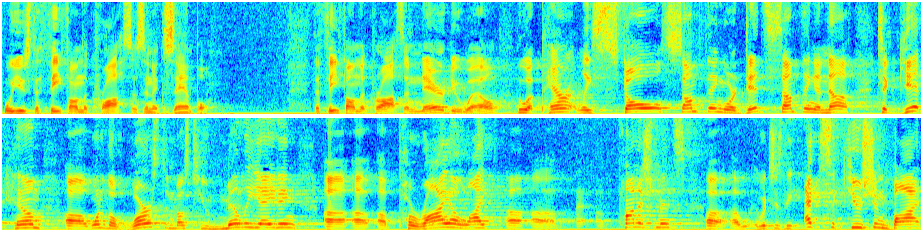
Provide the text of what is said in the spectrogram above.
We'll use the thief on the cross as an example. The thief on the cross, a ne'er do well, who apparently stole something or did something enough to get him uh, one of the worst and most humiliating, uh, uh, uh pariah like uh, uh, punishments, which is the execution by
